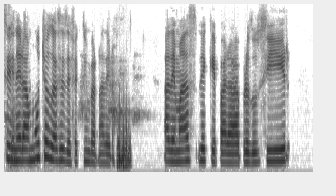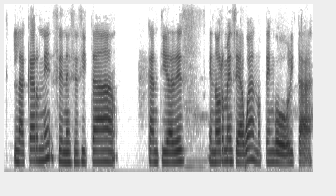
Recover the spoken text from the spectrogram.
genera muchos gases de efecto invernadero. Además de que para producir la carne se necesita cantidades enormes de agua, no tengo ahorita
